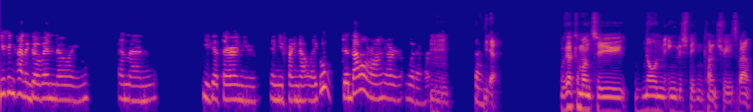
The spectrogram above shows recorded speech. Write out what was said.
you can kind of go in knowing and then you get there and you and you find out like oh did that all wrong or whatever. Mm. So- Yeah. We're going to come on to non English speaking countries about,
